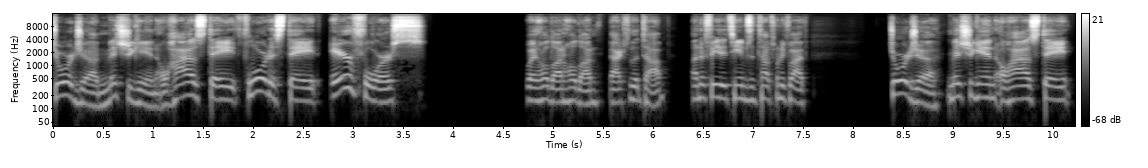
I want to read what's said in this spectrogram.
Georgia, Michigan, Ohio State, Florida State, Air Force. Wait, hold on, hold on. Back to the top. Undefeated teams in the top 25. Georgia, Michigan, Ohio State,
